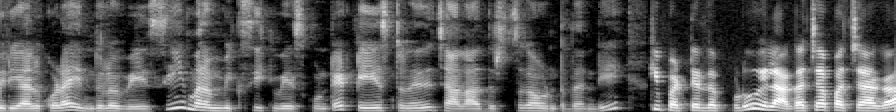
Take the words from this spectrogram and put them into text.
మిరియాలు కూడా ఇందులో వేసి మనం మిక్సీకి వేసుకుంటే టేస్ట్ అనేది చాలా అదృష్టగా ఉంటుందండి. కి పట్టేటప్పుడు ఇలా అగచా పచాగా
